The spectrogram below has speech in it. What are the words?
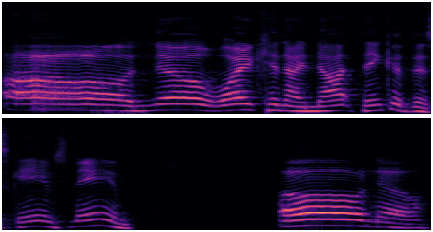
oh no, why can I not think of this game's name? Oh no.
